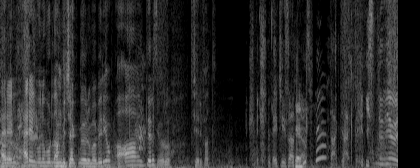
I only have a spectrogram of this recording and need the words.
Her el her el bunu buradan bıçaklıyorum. Haberi yok. Aa enteresan. Yoru. Şerif at. İstediğim mi?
